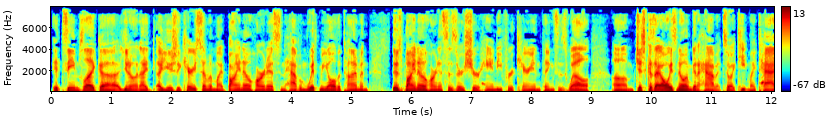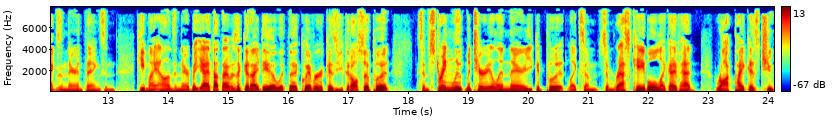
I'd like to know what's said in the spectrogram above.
it seems like uh, you know, and I I usually carry some in my bino harness and have them with me all the time, and those bino harnesses are sure handy for carrying things as well. Um, just because I always know I'm gonna have it, so I keep my tags in there and things, and keep my Allens in there. But yeah, I thought that was a good idea with the quiver because you could also put some string loop material in there. You could put like some some rest cable. Like I've had rock pikas chew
